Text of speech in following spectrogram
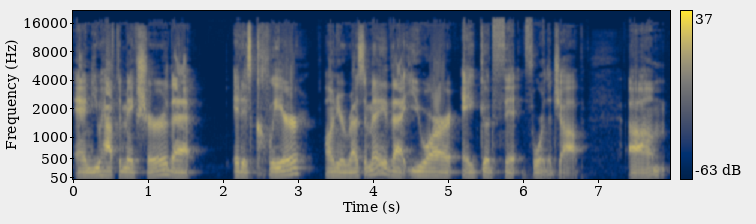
and you have to make sure that it is clear on your resume that you are a good fit for the job. Um,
